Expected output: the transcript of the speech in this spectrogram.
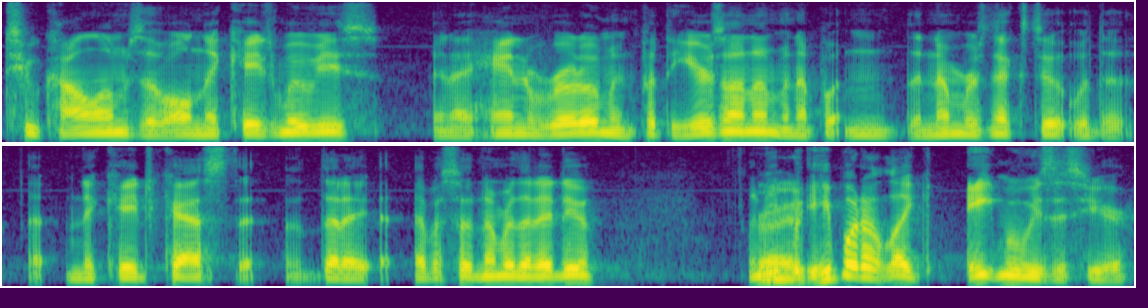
two columns of all Nick Cage movies, and I hand wrote them and put the years on them, and I'm putting the numbers next to it with the uh, Nick Cage cast that, that I episode number that I do. And he, Right. put- he put out like eight movies this year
